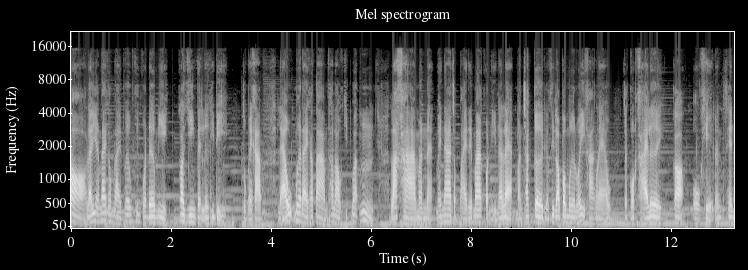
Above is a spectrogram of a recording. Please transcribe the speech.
ต่อแล้วยังได้กำไรเพิ่มขึ้นกว่าเดิมอีก ก็ยิ่งเป็นเรื่องที่ดี ถูกไหมครับ แล้วเมื่อใดก็ตามถ้าเราคิดว่าอืมราคามันเนี่ยไม่น่าจะไปได้มากกว่านี้แล้วแหละ มันชักเกินกับที่เราประเมินไว้อีกครั้งแล้ว จะกดขายเลยก็โอเคนั่นเช่น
